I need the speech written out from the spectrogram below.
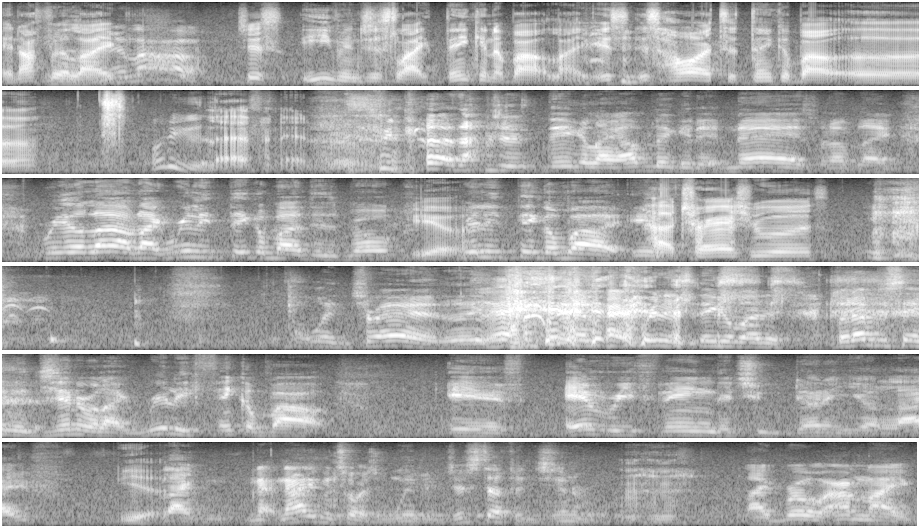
And I feel like just even just like thinking about like it's it's hard to think about uh what are you laughing at, bro? because I'm just thinking like I'm looking at Nash, but I'm like real life. Like really think about this, bro. Yeah. Really think about if How trash you was? I wasn't trash. Like, you know what I'm saying? like really think about this. But I'm just saying in general, like really think about if everything that you've done in your life, Yeah. like not, not even towards women, just stuff in general. hmm Like, bro, I'm like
